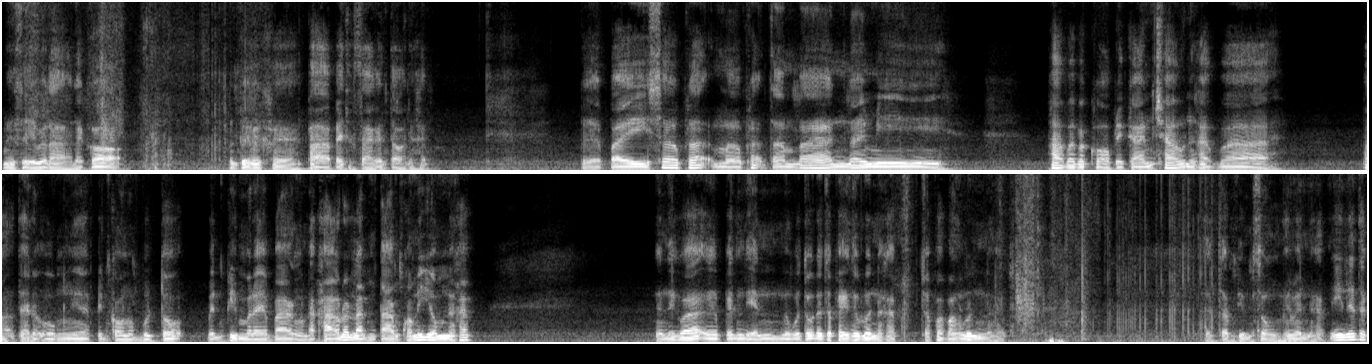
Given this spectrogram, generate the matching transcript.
ไม่เสียเวลาแล้วก็เพื่อนค่อยๆพาไปศึกษากันต่อนะครับ เปิดไปเช่าพระเหมาพระตามบ้านได้มีภาพไว้ประกอบในการเช่านะครับว่าพระแต่ละองค์เนี่ยเป็นกองหลวงปู่โตเป็นพิมพ์อะไรบ้าง ราคาก็ลดหลั่นตามความนิยมนะครับอย่างนี้ว่าเออเป็นเหรียญหลวงปู่โตะน่าจะแพงทุกรุ่นนะครับเฉพาะบางรุ่นนะครับจะจำพิมพ์ทรงให้มันนะครับ นี่เนื้อตะ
